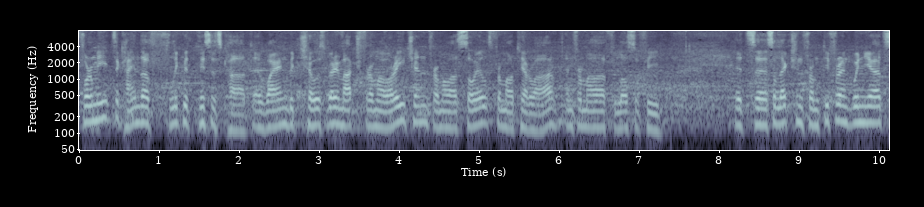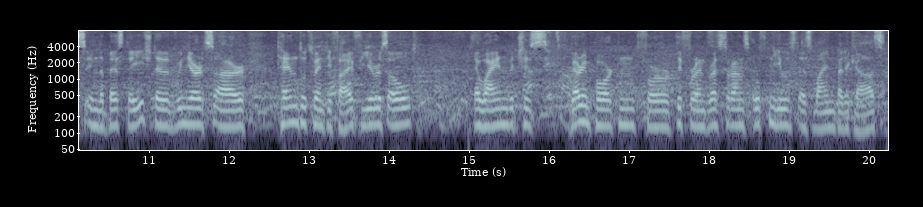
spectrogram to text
For me, it's a kind of liquid card, a wine which shows very much from our region, from our soils, from our terroir, and from our philosophy. It's a selection from different vineyards in the best age. The vineyards are 10 to 25 years old. A wine which is very important for different restaurants, often used as wine by the glass.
